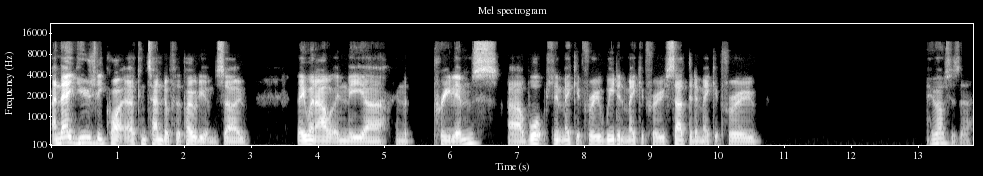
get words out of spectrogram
and they're usually quite a contender for the podium. So they went out in the uh in the prelims. Uh, Warped didn't make it through. We didn't make it through. Sad didn't make it through. Who else is there?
